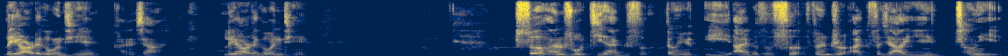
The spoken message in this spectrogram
例二这个问题看一下，例二这个问题，设函数 g(x) 等于 e(x 四分之 x 加一乘以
